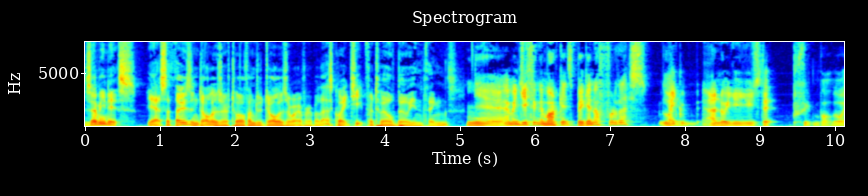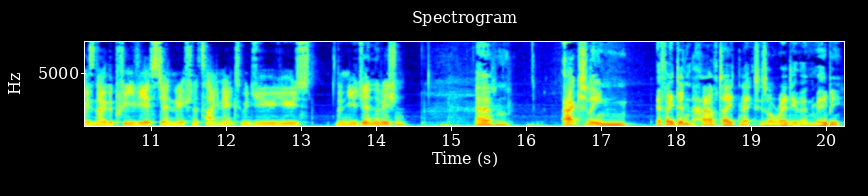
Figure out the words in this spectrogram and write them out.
So I mean, it's yeah, it's a thousand dollars or twelve hundred dollars or whatever, but that's quite cheap for twelve billion things. Yeah, I mean, do you think the market's big enough for this? Like, I know you use the pre- what what is now the previous generation of Titan X. Would you use the new generation? Um, actually, if I didn't have Titan X's already, then maybe.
